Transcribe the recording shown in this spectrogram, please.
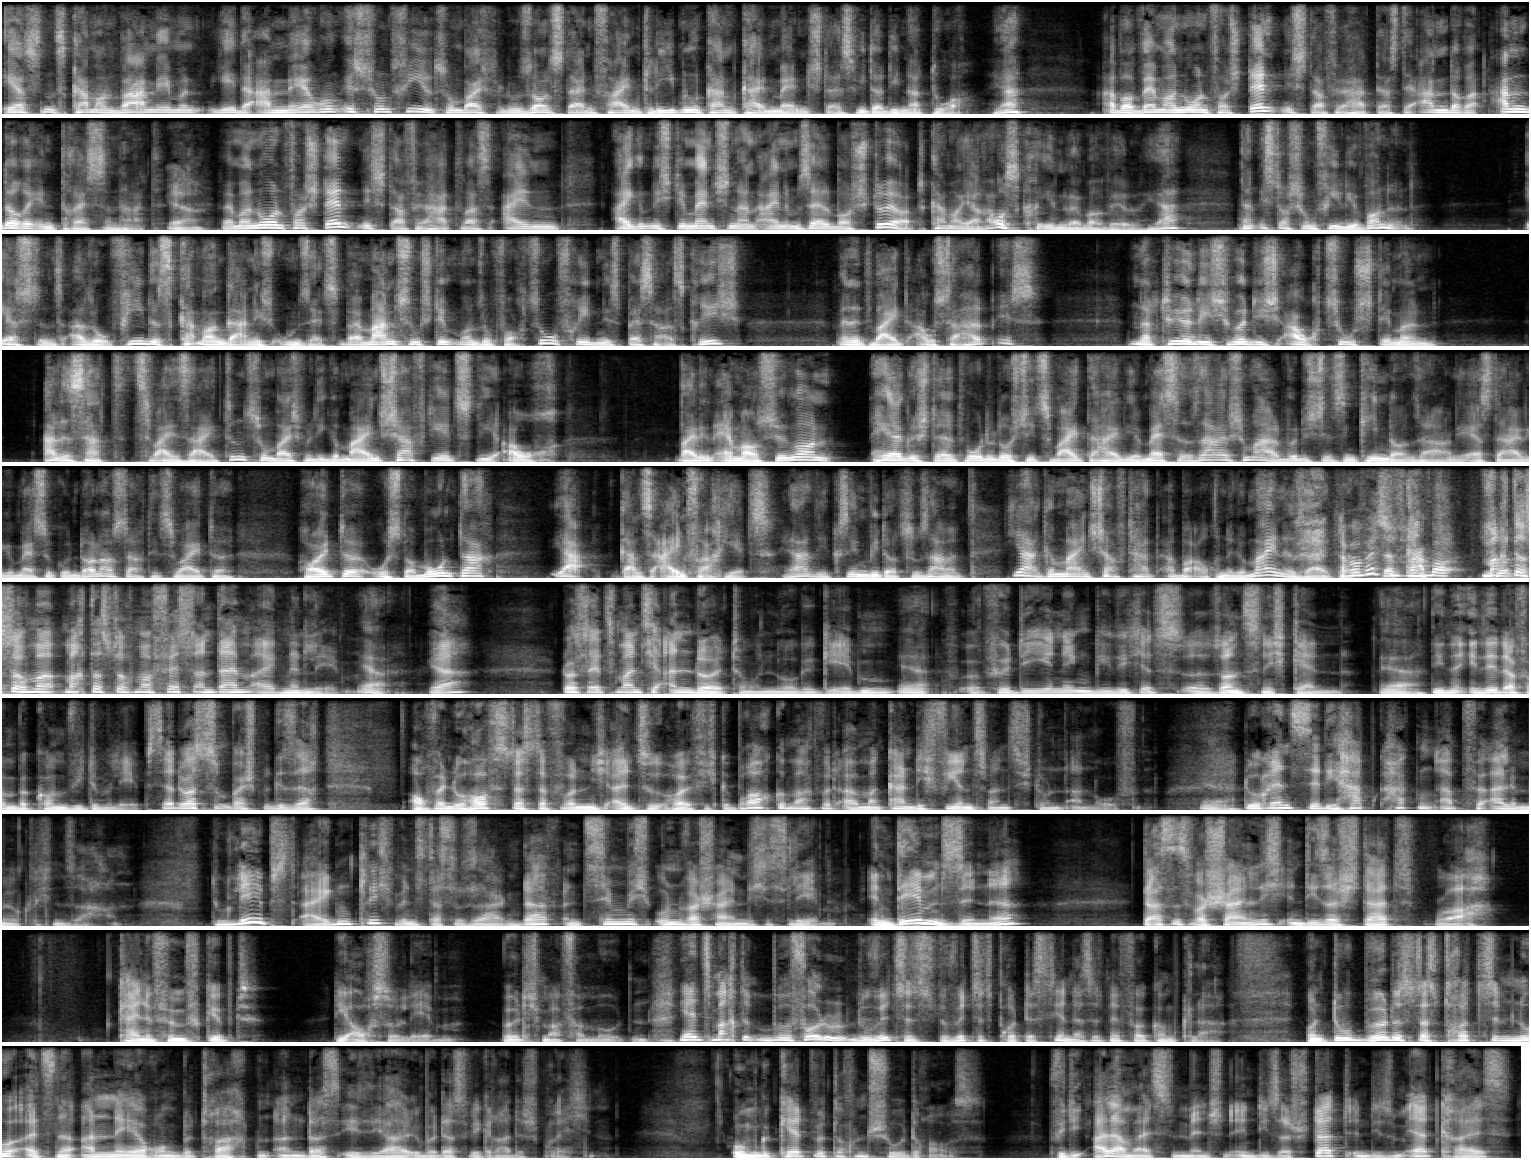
Erstens kann man wahrnehmen, jede Annäherung ist schon viel. Zum Beispiel, du sollst deinen Feind lieben, kann kein Mensch. Da ist wieder die Natur. Ja? Aber wenn man nur ein Verständnis dafür hat, dass der andere andere Interessen hat, ja. wenn man nur ein Verständnis dafür hat, was einen eigentlich die Menschen an einem selber stört, kann man ja rauskriegen, wenn man will, ja, dann ist doch schon viel gewonnen. Erstens, also vieles kann man gar nicht umsetzen. Bei manchen stimmt man sofort zu, Frieden ist besser als Krieg, wenn es weit außerhalb ist. Natürlich würde ich auch zustimmen, alles hat zwei Seiten, zum Beispiel die Gemeinschaft jetzt, die auch bei den Emmaus-Jüngern hergestellt wurde durch die zweite heilige Messe, sage ich mal, würde ich jetzt den Kindern sagen. Die erste heilige Messe Donnerstag, die zweite heute Ostermontag. Ja, ganz einfach jetzt. Ja, die sind wieder zusammen. Ja, Gemeinschaft hat aber auch eine gemeine Seite. Aber weißt das du, Frank, mach das doch mal, mach das doch mal fest an deinem eigenen Leben. Ja. Ja? Du hast jetzt manche Andeutungen nur gegeben ja. für diejenigen, die dich jetzt äh, sonst nicht kennen. Ja. Die eine Idee davon bekommen, wie du lebst. Ja, du hast zum Beispiel gesagt, auch wenn du hoffst, dass davon nicht allzu häufig Gebrauch gemacht wird, aber man kann dich 24 Stunden anrufen. Ja. Du rennst dir die Hacken ab für alle möglichen Sachen. Du lebst eigentlich, wenn ich das so sagen darf, ein ziemlich unwahrscheinliches Leben. In dem Sinne, dass es wahrscheinlich in dieser Stadt boah, keine fünf gibt, die auch so leben. Würde ich mal vermuten. Jetzt mach bevor du, du willst jetzt, du willst jetzt protestieren, das ist mir vollkommen klar. Und du würdest das trotzdem nur als eine Annäherung betrachten an das Ideal, über das wir gerade sprechen. Umgekehrt wird doch ein Schuh draus. Für die allermeisten Menschen in dieser Stadt, in diesem Erdkreis,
